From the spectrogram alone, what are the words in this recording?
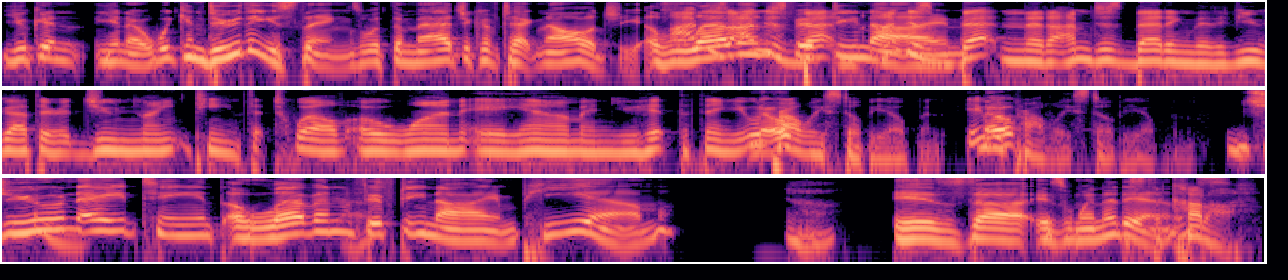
you can you know we can do these things with the magic of technology. off. I'm just- Eleven I'm just betting. I'm just betting that I'm just betting that if you got there at June 19th at 12:01 a.m. and you hit the thing, it would Nope. probably still be open. It would probably still be open. June eighteenth, eleven fifty nine p.m. Yeah, is uh is when it it's ends. the cutoff.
